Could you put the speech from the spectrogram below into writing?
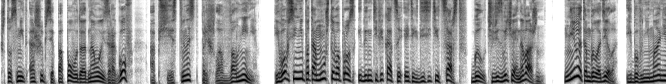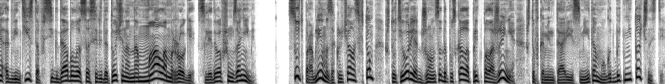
что Смит ошибся по поводу одного из рогов, общественность пришла в волнение. И вовсе не потому, что вопрос идентификации этих десяти царств был чрезвычайно важен. Не в этом было дело, ибо внимание адвентистов всегда было сосредоточено на малом роге, следовавшем за ними. Суть проблемы заключалась в том, что теория Джонса допускала предположение, что в комментарии Смита могут быть неточности.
